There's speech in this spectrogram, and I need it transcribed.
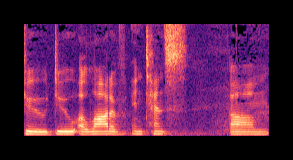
to do a lot of intense um,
